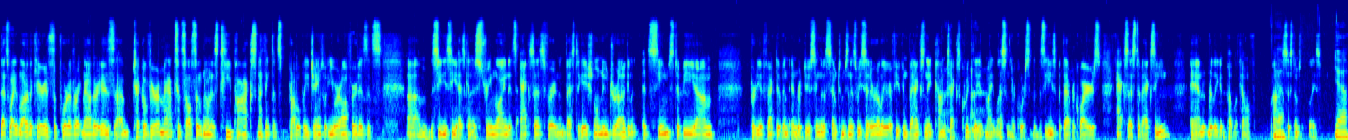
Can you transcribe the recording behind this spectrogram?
that's why a lot of the care is supportive right now. There is um, tecovirimat. It's also known as TPOXX, and I think that's probably James what you were offered. Is it's um, the CDC has kind of streamlined its access for an investigational new drug, and it, it seems to be um, pretty effective in, in, reducing those symptoms. And as we said earlier, if you can vaccinate contacts quickly, it might lessen their course of the disease, but that requires access to vaccine and really good public health uh, yeah. systems in place. Yeah,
